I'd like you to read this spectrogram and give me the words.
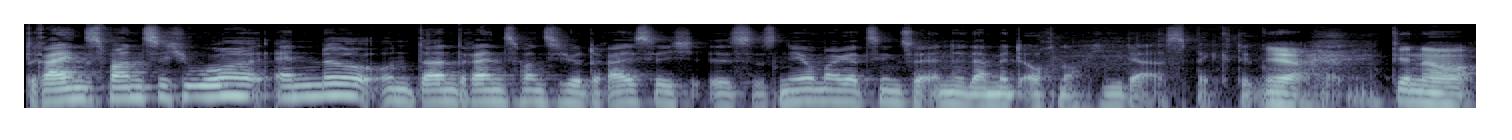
23 Uhr Ende und dann 23.30 Uhr ist das Neo-Magazin zu Ende, damit auch noch jeder Aspekt Ja, werden. genau.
